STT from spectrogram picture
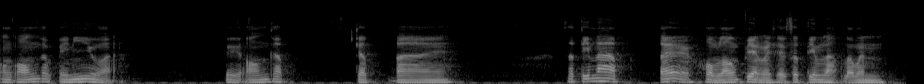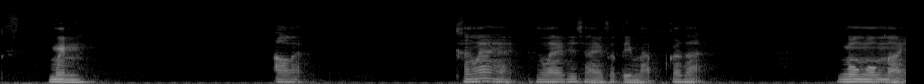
อองอองกับไอ้นี่อยู่อะ อออองกับกับเออสตรีมลับเออผมลองเปลี่ยนมาใช้สตรีมลับแล้วมันมึนเอาละครั้งแรกครั้งแรกที่ใช้สตรีมลับก็จะงงงหน่อย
